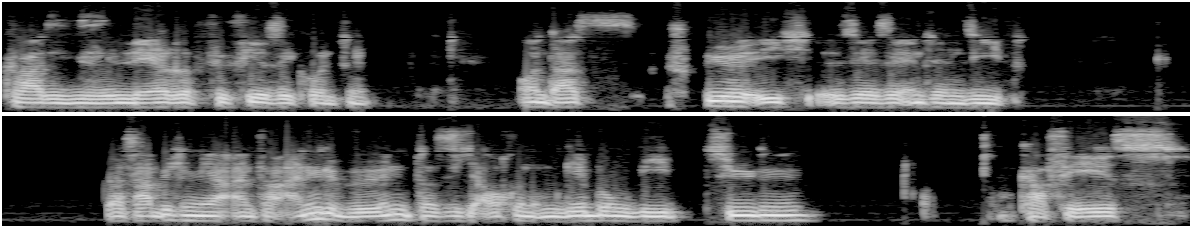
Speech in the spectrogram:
quasi diese Leere für vier Sekunden. Und das spüre ich sehr, sehr intensiv. Das habe ich mir einfach angewöhnt, dass ich auch in Umgebungen wie Zügen, Cafés,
